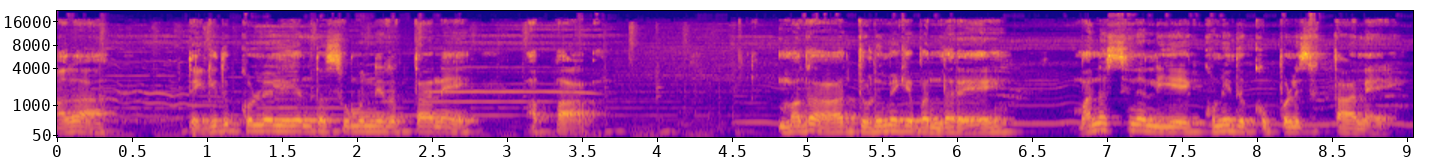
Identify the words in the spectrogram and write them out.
ಮಗ ತೆಗೆದುಕೊಳ್ಳಲಿ ಅಂತ ಸುಮ್ಮನಿರುತ್ತಾನೆ ಅಪ್ಪ. ಮಗ ದುಡಿಮೆಗೆ ಬಂದರೆ ಮನಸ್ಸಿನಲ್ಲಿಯೇ ಕುಣಿದು ಕುಪ್ಪಳಿಸುತ್ತಾನೆ.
